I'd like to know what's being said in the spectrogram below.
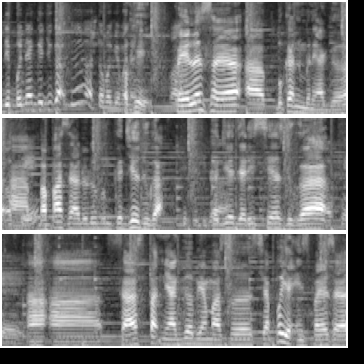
dia berniaga juga ke atau bagaimana? Okey. Uh. Parent saya uh, bukan berniaga. Okay. Uh, bapa saya dulu bekerja juga. Kerja, juga. kerja jadi sales juga. Okay. Uh, uh, saya start niaga biar masa siapa yang inspire saya?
